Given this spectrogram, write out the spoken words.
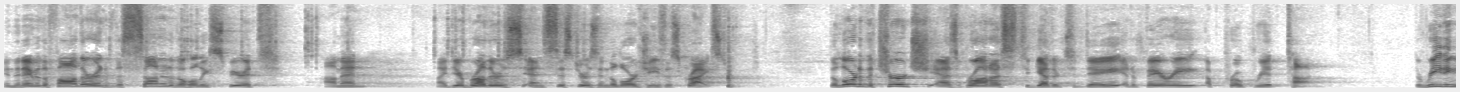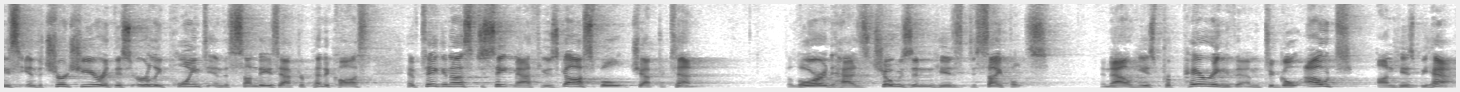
In the name of the Father, and of the Son, and of the Holy Spirit, Amen. My dear brothers and sisters in the Lord Jesus Christ, the Lord of the church has brought us together today at a very appropriate time. The readings in the church year at this early point in the Sundays after Pentecost have taken us to St. Matthew's Gospel, chapter 10. The Lord has chosen his disciples, and now he is preparing them to go out on his behalf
